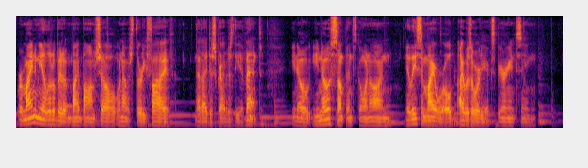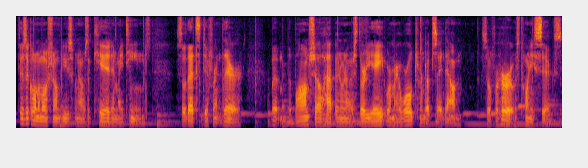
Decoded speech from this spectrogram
reminded me a little bit of my bombshell when I was 35 that I describe as the event. You know, you know something's going on, at least in my world. I was already experiencing physical and emotional abuse when I was a kid in my teens. So that's different there. But the bombshell happened when I was 38, where my world turned upside down. So for her, it was 26.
